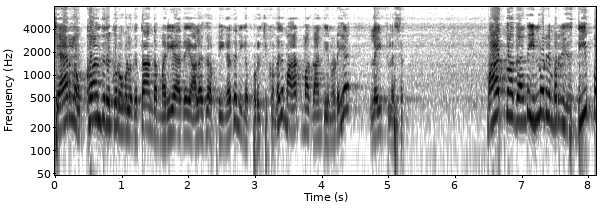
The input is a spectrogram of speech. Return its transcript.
சேர்ல உட்கார்ந்து இருக்கிறவங்களுக்கு தான் அந்த மரியாதை அழகு அப்படிங்கறத நீங்க புரிஞ்சுக்கணும். மகாத்மா காந்தியினுடைய லைஃப் லெசன் மகாத்மா காந்தி இன்னொரு டீப்பா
